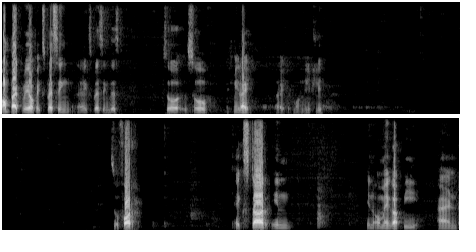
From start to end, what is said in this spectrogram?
compact way of expressing expressing this. So, so let me write write it more neatly. So, for x star in in omega p and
